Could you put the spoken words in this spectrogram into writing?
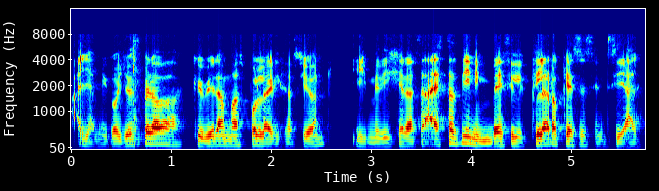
Ay, amigo, yo esperaba que hubiera más polarización y me dijeras, ah, estás bien imbécil, claro que es esencial.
